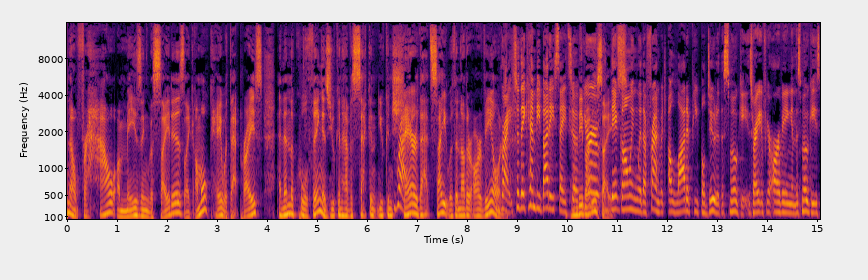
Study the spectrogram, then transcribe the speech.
know, for how amazing the site is, like I'm okay with that price. And then the cool thing is you can have a second, you can share that site with another RV owner. Right. So they can be buddy sites. They So can if be buddy you're sites. they're going with a friend, which a lot of people do to the Smokies, right? If you're RVing in the Smokies,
